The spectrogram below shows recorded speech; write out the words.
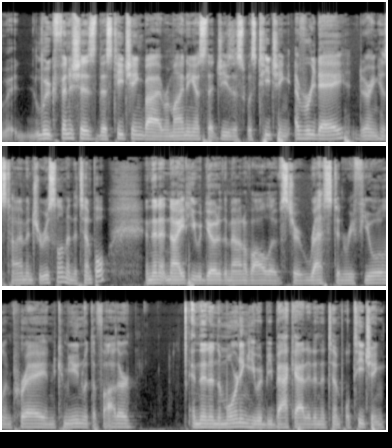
Luke finishes this teaching by reminding us that Jesus was teaching every day during his time in Jerusalem in the temple. And then at night, he would go to the Mount of Olives to rest and refuel and pray and commune with the Father. And then in the morning, he would be back at it in the temple teaching,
